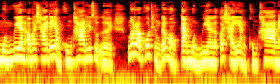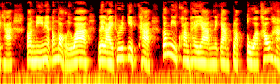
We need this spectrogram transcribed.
หมุนเวียนเอามาใช้ได้อย่างคุ้มค่าที่สุดเลย เมื่อเราพูดถึงเรื่องของการหมุนเวียนแล้วก็ใช้อย่างคุ้มค่านะคะ ตอนนี้เนี่ยต้องบอกเลยว่าหลาย ๆ ธุรกิจค่ะก็มีความพยายามในการปรับตัวเข้าหา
